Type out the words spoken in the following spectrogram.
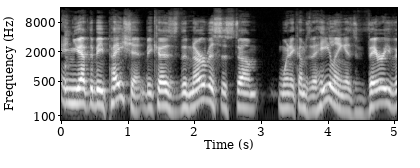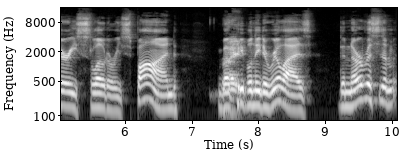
And you have to be patient because the nervous system, when it comes to healing, is very, very slow to respond. But right. people need to realize the nervous system,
